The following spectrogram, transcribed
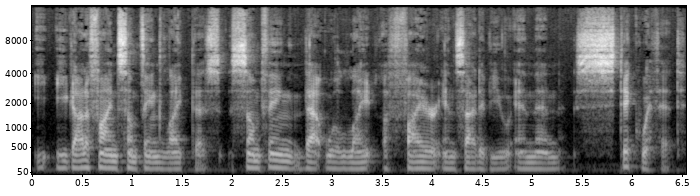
you, got to find something like this something that will light a fire inside of you and then stick with it.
